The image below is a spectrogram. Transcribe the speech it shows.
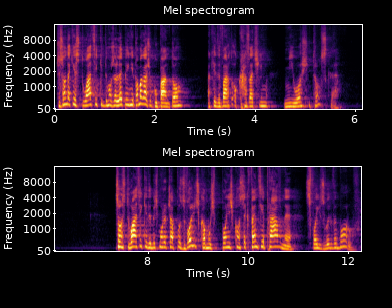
Czy są takie sytuacje, kiedy może lepiej nie pomagać okupantom, a kiedy warto okazać im miłość i troskę? Są sytuacje, kiedy być może trzeba pozwolić komuś ponieść konsekwencje prawne swoich złych wyborów.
